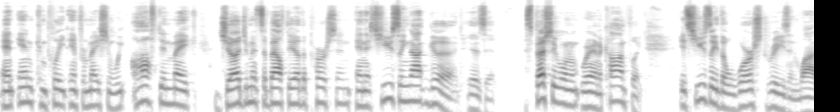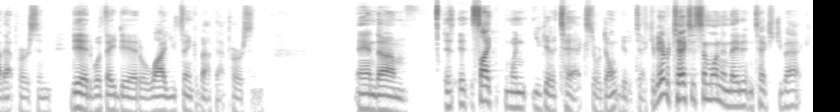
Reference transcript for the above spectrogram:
and incomplete information, we often make judgments about the other person, and it's usually not good, is it? Especially when we're in a conflict. It's usually the worst reason why that person did what they did or why you think about that person. And um, it's like when you get a text or don't get a text. Have you ever texted someone and they didn't text you back?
